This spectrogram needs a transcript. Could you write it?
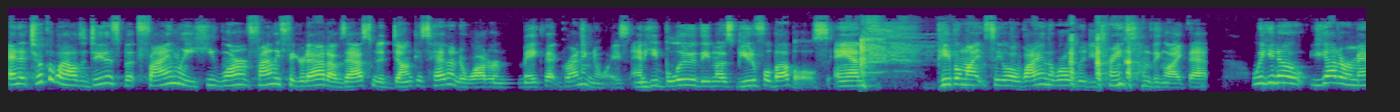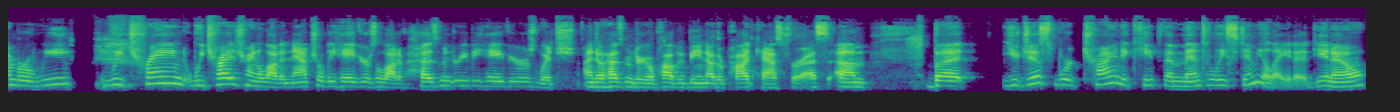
And it took a while to do this, but finally he learned, finally figured out I was asking to dunk his head underwater and make that grunting noise. And he blew the most beautiful bubbles. And people might say, well, why in the world would you train something like that? Well, you know, you got to remember we we trained we try to train a lot of natural behaviors a lot of husbandry behaviors which i know husbandry will probably be another podcast for us um, but you just were trying to keep them mentally stimulated you know?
